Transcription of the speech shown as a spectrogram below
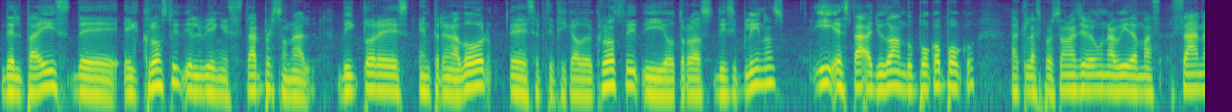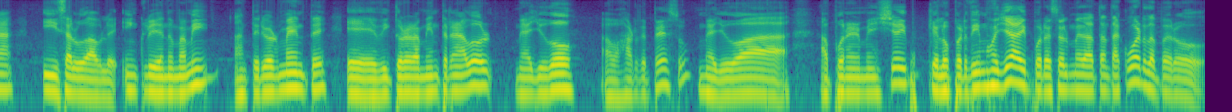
del país del el CrossFit y el bienestar personal. Víctor es entrenador, eh, certificado de CrossFit y otras disciplinas y está ayudando poco a poco a que las personas lleven una vida más sana y saludable, incluyéndome a mí. Anteriormente, eh, Víctor era mi entrenador, me ayudó a bajar de peso, me ayudó a, ponerme en shape, que lo perdimos ya y por eso él me da tanta cuerda, pero,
